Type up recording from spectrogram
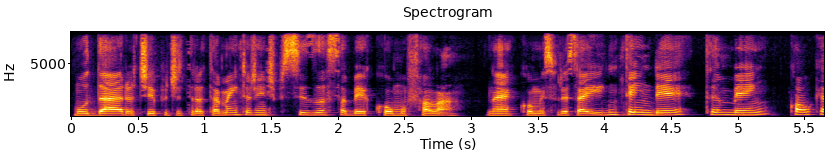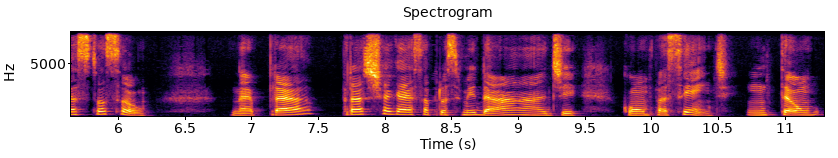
mudar o tipo de tratamento, a gente precisa saber como falar, né? Como expressar e entender também qual que é a situação, né? Para para chegar a essa proximidade com o paciente. Então,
